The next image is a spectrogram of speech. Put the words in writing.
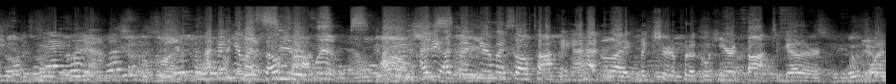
shit. Like, I couldn't hear myself see your talk. I, did, I couldn't hear myself talking. I had to like make sure to put a coherent thought together when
